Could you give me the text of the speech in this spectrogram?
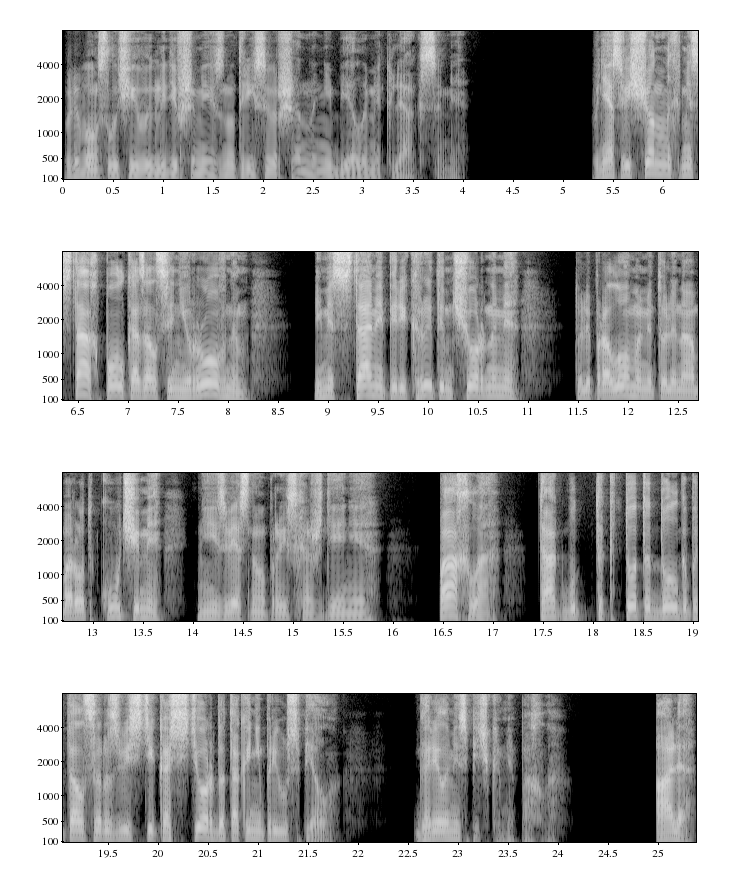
в любом случае выглядевшими изнутри совершенно не белыми кляксами. В неосвещенных местах пол казался неровным и местами перекрытым черными то ли проломами, то ли наоборот кучами неизвестного происхождения. Пахло так, будто кто-то долго пытался развести костер, да так и не преуспел. Горелыми спичками пахло. Аля,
